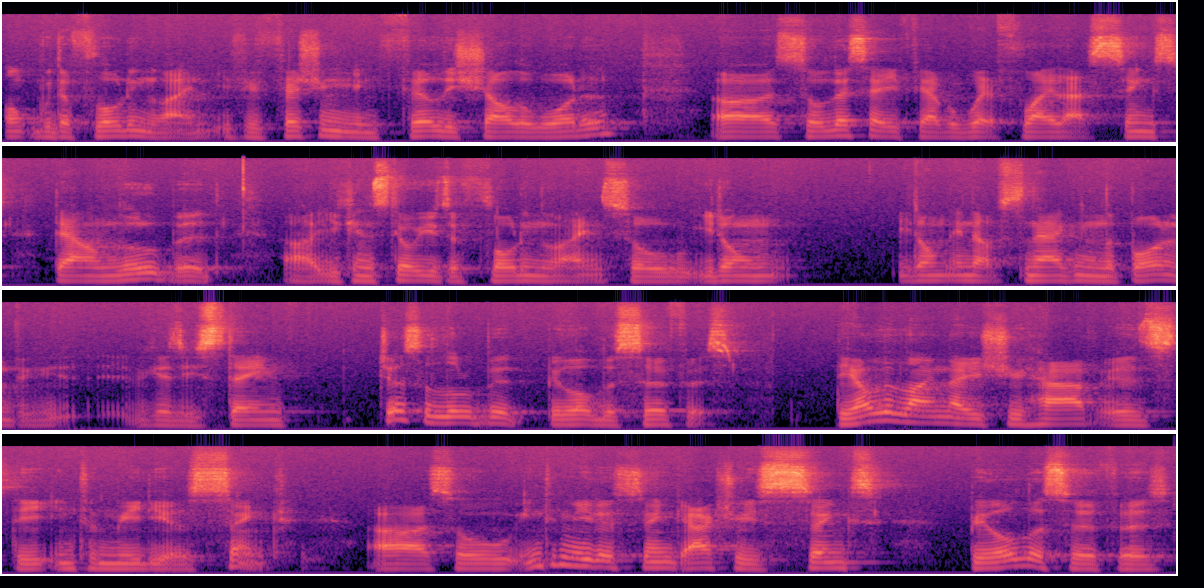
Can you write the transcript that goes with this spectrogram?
with a floating line. If you're fishing in fairly shallow water, uh, so let's say if you have a wet fly that sinks down a little bit, uh, you can still use a floating line so you don't you don't end up snagging the bottom because you're staying just a little bit below the surface. The other line that you should have is the intermediate sink. Uh, so intermediate sink actually sinks below the surface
